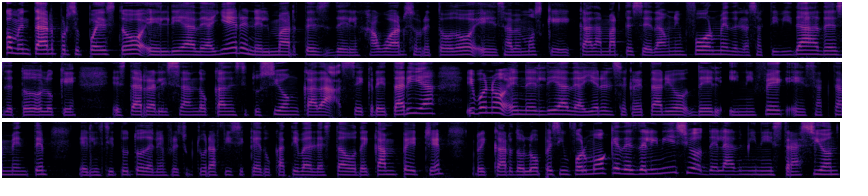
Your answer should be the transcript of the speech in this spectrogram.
comentar, por supuesto, el día de ayer, en el martes del Jaguar, sobre todo, eh, sabemos que cada martes se da un informe de las actividades, de todo lo que está realizando cada institución, cada secretaría. Y bueno, en el día de ayer, el secretario del INIFEC, exactamente, el Instituto de la Infraestructura Física Educativa del Estado de Campeche, Ricardo López, informó que desde el inicio de la administración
